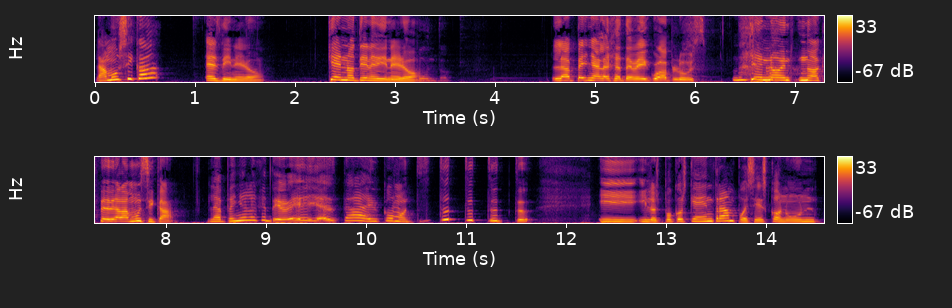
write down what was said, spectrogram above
la música es dinero. ¿Quién no tiene dinero? Punto. La peña LGTBIQA+. ¿Quién no, no accede a la música? La peña LGTB, ya está. Es como... tu, tu, tu, tu, tu. Y, y los pocos que entran, pues es con un...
